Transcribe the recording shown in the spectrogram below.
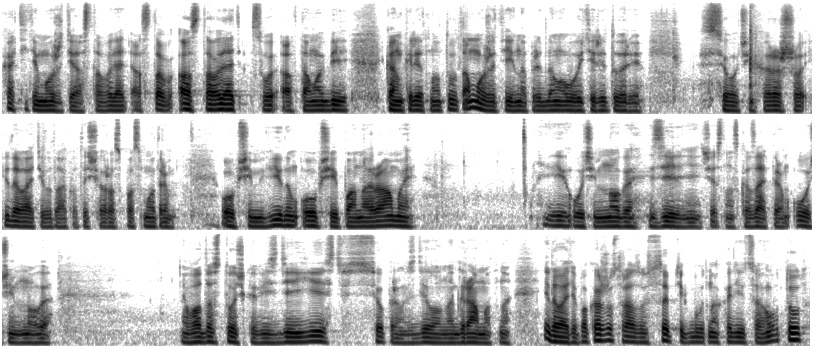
Хотите, можете оставлять, остав, оставлять свой автомобиль конкретно тут, а можете и на придомовой территории. Все очень хорошо. И давайте вот так вот еще раз посмотрим общим видом, общей панорамой. И очень много зелени, честно сказать, прям очень много. Водосточка везде есть, все прям сделано грамотно. И давайте покажу сразу, септик будет находиться вот тут.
